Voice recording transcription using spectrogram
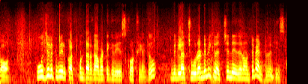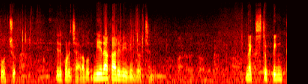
బాగుంది. పూజలకి మీరు కట్టుకుంటారు కాబట్టి ఇంక వేసుకోవట్లేదు. మీరు ఇలా చూడండి మీకు నచ్చింది ఏదైనా ఉంటే వెంటనే తీసుకోవచ్చు. ఇది కూడా చాలా బాగుంది. మీనాకారి వీవింగ్ వచ్చింది. నెక్స్ట్ పింక్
